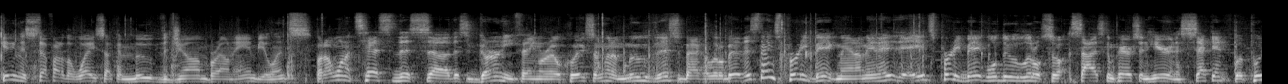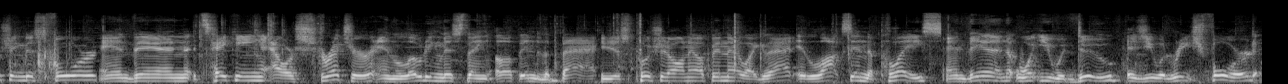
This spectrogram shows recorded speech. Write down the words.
getting this stuff out of the way so I can move the John Brown ambulance. But I want to test this uh, this gurney thing real quick, so I'm going to move this back a little bit. This thing's pretty big, man. I mean, it, it's pretty big. We'll do a little size comparison here in a second, but pushing this forward and then taking our stretcher and loading this thing up into the back. You just push it on up in there like that. It locks into place, and then what you would do is you would reach forward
